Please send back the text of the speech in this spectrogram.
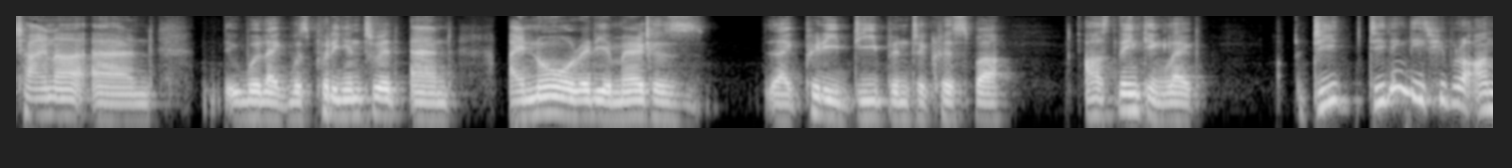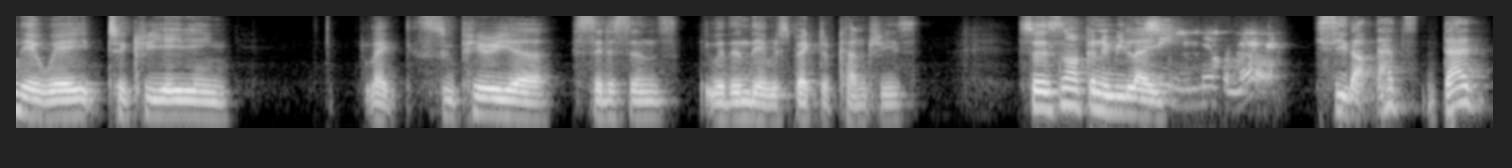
China and were like was putting into it, and I know already America's like pretty deep into CRISPR. I was thinking like, do you, do you think these people are on their way to creating like superior citizens within their respective countries? So it's not going to be like see, you never know. see that that's that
